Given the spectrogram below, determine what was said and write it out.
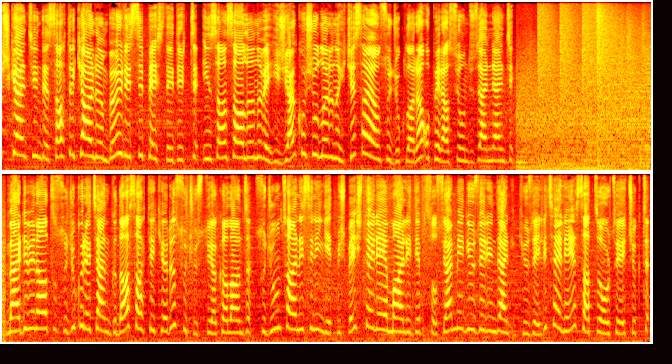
Başkentinde sahtekarlığın böylesi pes dedirtti. İnsan sağlığını ve hijyen koşullarını hiçe sayan sucuklara operasyon düzenlendi. Merdiven altı sucuk üreten gıda sahtekarı suçüstü yakalandı. Sucuğun tanesinin 75 TL'ye mal edip sosyal medya üzerinden 250 TL'ye sattığı ortaya çıktı.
